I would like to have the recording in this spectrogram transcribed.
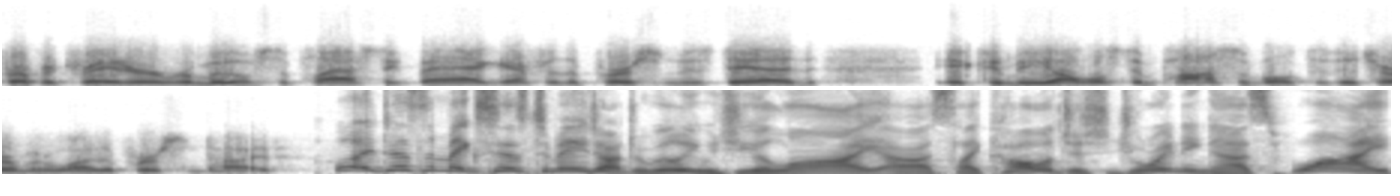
perpetrator removes the plastic bag after the person is dead, it can be almost impossible to determine why the person died. Well, it doesn't make sense to me, Dr. William July, a psychologist joining us, why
